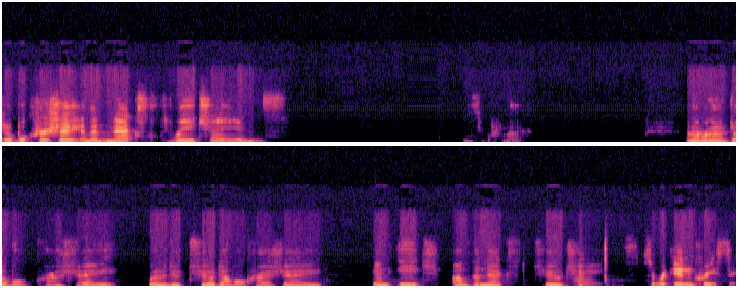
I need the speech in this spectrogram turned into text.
Double crochet in the next three chains. And then we're going to double crochet, we're going to do two double crochet in each of the next two chains. So we're increasing.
